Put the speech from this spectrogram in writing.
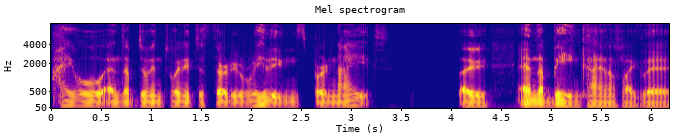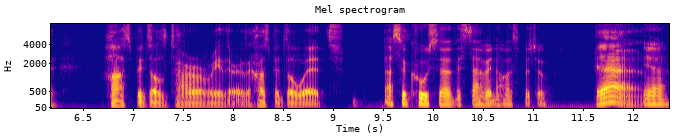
I will end up doing 20 to 30 readings per night. I end up being kind of like the hospital tarot reader, the hospital witch. That's a cool service to have in a hospital. Yeah. Yeah.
